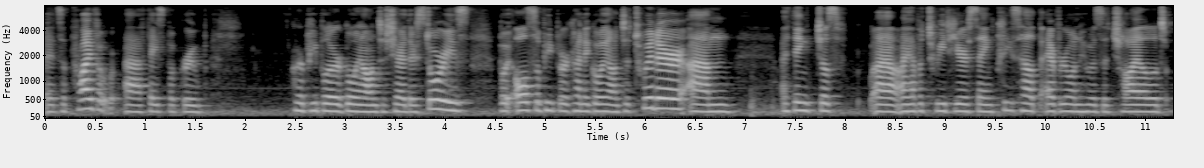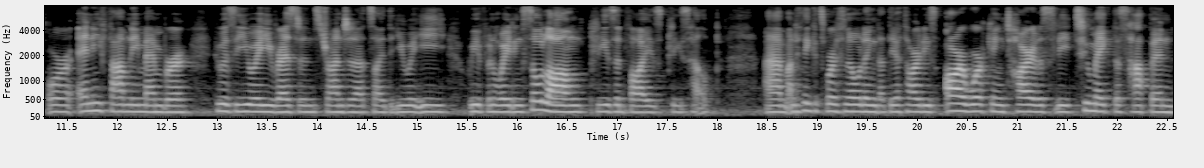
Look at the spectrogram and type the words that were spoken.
it's a private uh, Facebook group where people are going on to share their stories, but also people are kind of going on to Twitter. Um, I think just uh, I have a tweet here saying, please help everyone who is a child or any family member who is a UAE resident stranded outside the UAE. We've been waiting so long. Please advise, please help. Um, and I think it's worth noting that the authorities are working tirelessly to make this happen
